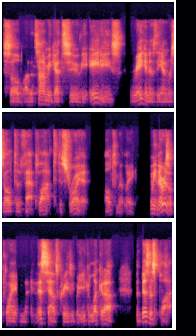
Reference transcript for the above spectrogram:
So by the time we get to the 80s, Reagan is the end result of that plot to destroy it ultimately. I mean, there was a point, and this sounds crazy, but you can look it up the business plot,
